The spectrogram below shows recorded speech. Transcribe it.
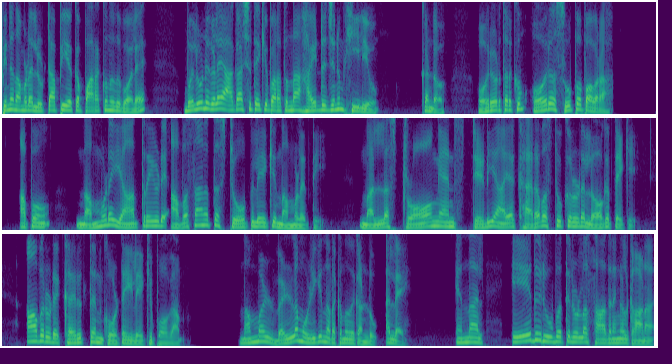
പിന്നെ നമ്മുടെ ലുട്ടാപ്പിയൊക്കെ പറക്കുന്നതുപോലെ ബലൂണുകളെ ആകാശത്തേക്ക് പറത്തുന്ന ഹൈഡ്രജനും ഹീലിയവും. കണ്ടോ? ഓരോരുത്തർക്കും ഓരോ സൂപ്പർ പവറാ. അപ്പോ നമ്മുടെ യാത്രയുടെ അവസാനത്തെ സ്റ്റോപ്പിലേക്ക് നമ്മളെത്തി. നല്ല സ്ട്രോങ് ആൻഡ് സ്റ്റഡിയായ ഖരവസ്തുക്കളുടെ ലോകത്തേക്ക് അവരുടെ കരുത്തൻ കോട്ടയിലേക്ക് പോകാം. നമ്മൾ വെള്ളമൊഴുകി നടക്കുന്നത് കണ്ടു അല്ലേ? എന്നാൽ ഏതു രൂപത്തിലുള്ള സാധനങ്ങൾക്കാണ്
